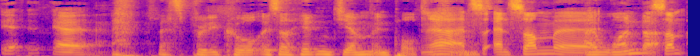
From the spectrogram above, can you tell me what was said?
Yeah, yeah. That's pretty cool. It's a hidden gem in poultry Yeah, and science. s- and some uh, I wonder. some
